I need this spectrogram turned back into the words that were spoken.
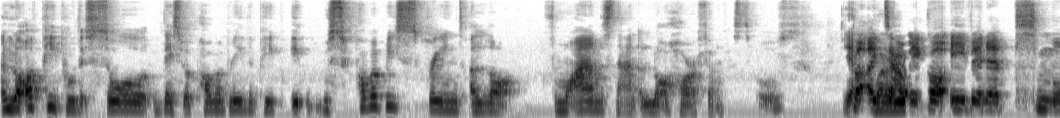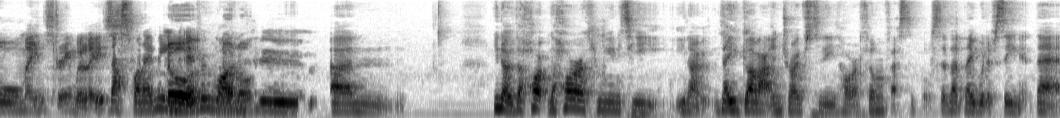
a lot of people that saw this were probably the people. It was probably screened a lot, from what I understand, a lot of horror film festivals. Yeah. But I Well, doubt it got even a small mainstream release. That's what I mean. No, no, Everyone no. who, um, you know, the hor- the horror community, you know, they go out in droves to these horror film festivals, so that they would have seen it there.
